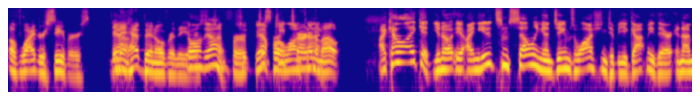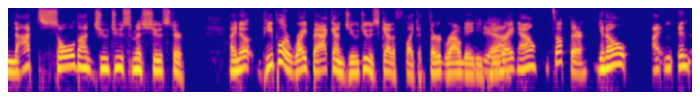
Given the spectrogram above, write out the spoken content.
of wide receivers. And Yeah. they have been over the years. Oh, yeah, So for- yeah, just for a keep long turning time. them out. I kind of like it. You know, I needed some selling on James Washington, but you got me there. And I'm not sold on Juju Smith Schuster. I know people are right back on Juju. He's got a, like a third round ADP Yeah. right now. It's up there. You know, I, and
